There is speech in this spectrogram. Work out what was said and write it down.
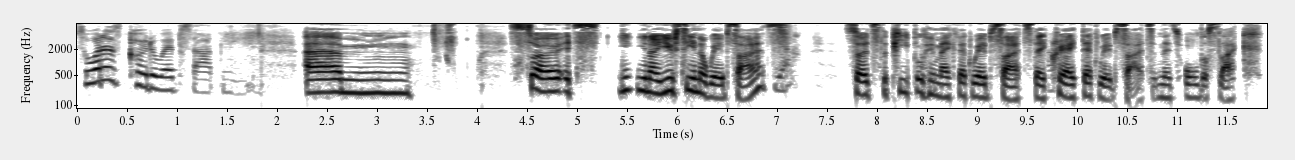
So, what does code a website mean? Um, so it's you, you know you've seen a website. Yeah. So it's the people who make that website. They create that website, and it's all this like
